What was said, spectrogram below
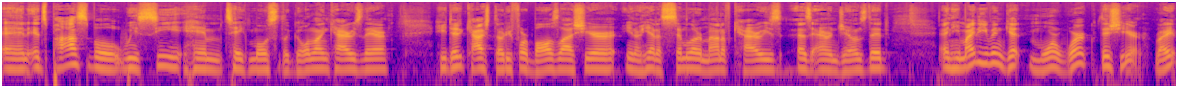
and it's possible we see him take most of the goal line carries there. He did catch 34 balls last year. You know, he had a similar amount of carries as Aaron Jones did, and he might even get more work this year, right?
